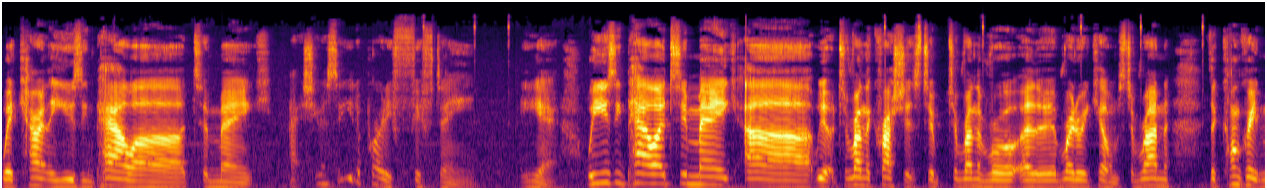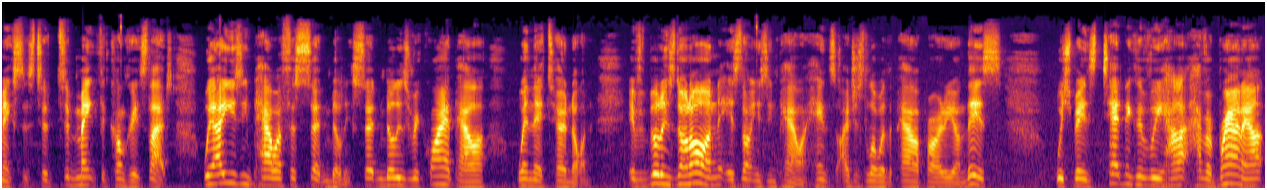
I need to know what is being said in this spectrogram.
we're currently using power to make. Actually, I see you to priority 15. Yeah, we're using power to make, uh, you know, to run the crushers, to, to run the, raw, uh, rotary kilns, to run the concrete mixers, to, to make the concrete slabs. We are using power for certain buildings. Certain buildings require power when they're turned on. If a building's not on, it's not using power. Hence, I just lower the power priority on this, which means technically if we ha have a brownout,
